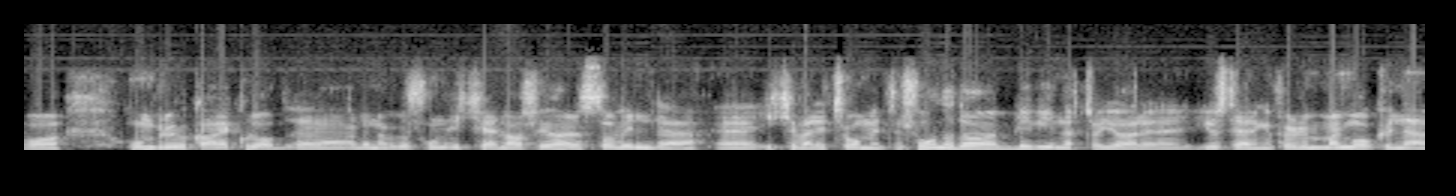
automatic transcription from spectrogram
og Om bruk av ekkolodd eller navigasjon ikke lar seg gjøre, så vil det ikke være i tråd med intensjonen. og Da blir vi nødt til å gjøre justeringer. for man må kunne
